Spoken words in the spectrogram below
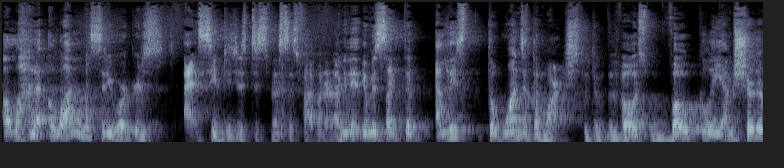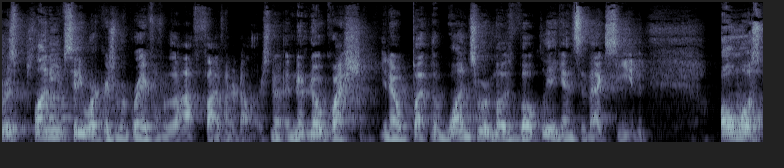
a lot of, a lot of the city workers seem to just dismiss this 500. I mean, it, it was like the, at least the ones at the march, the, the, most vocally, I'm sure there was plenty of city workers who were grateful for the $500. No, no, no question, you know, but the ones who were most vocally against the vaccine almost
